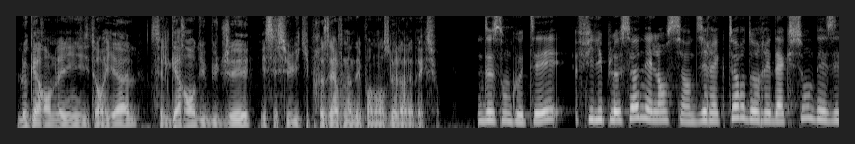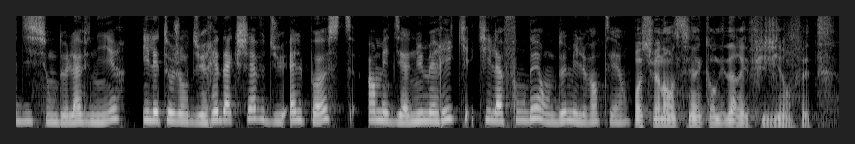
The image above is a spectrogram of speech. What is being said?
le garant de la ligne éditoriale, c'est le garant du budget, et c'est celui qui préserve l'indépendance de la rédaction. De son côté, Philippe Lawson est l'ancien directeur de rédaction des éditions de l'Avenir. Il est aujourd'hui rédac-chef du El Post, un média numérique qu'il a fondé en 2021. Moi, je suis un ancien candidat réfugié, en fait.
